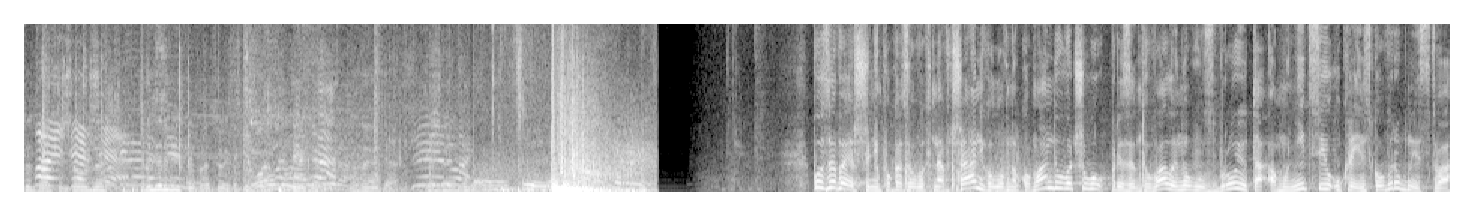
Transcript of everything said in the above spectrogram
Ноги ширше! Резервісти працюють, такі 24 По завершенню показових навчань головнокомандувачу презентували нову зброю та амуніцію українського виробництва.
